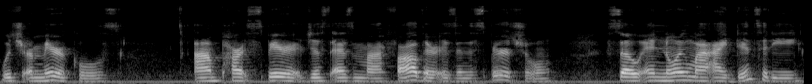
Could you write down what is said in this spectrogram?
which are miracles. I'm part spirit just as my father is in the spiritual. So in knowing my identity,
